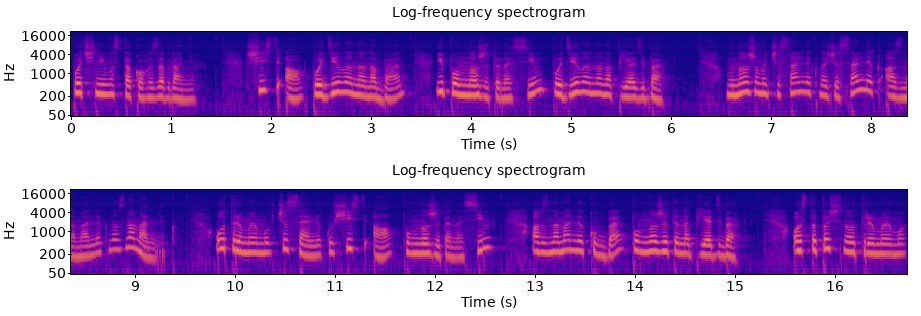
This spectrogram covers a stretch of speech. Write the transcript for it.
Почнімо з такого завдання. 6а поділене на b і помножити на 7 поділене на 5b. Множимо чисельник на чисельник, а знаменник на знаменник. Отримуємо в чисельнику 6а помножити на 7, а в знаменнику b помножити на 5b. Остаточно отримуємо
